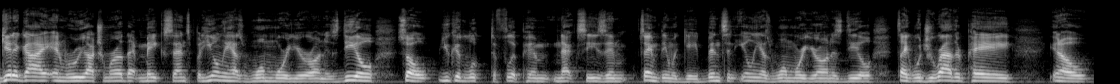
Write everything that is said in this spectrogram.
get a guy in Rui that makes sense, but he only has one more year on his deal. So you could look to flip him next season. Same thing with Gabe Vincent. He only has one more year on his deal. It's like, would you rather pay, you know,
